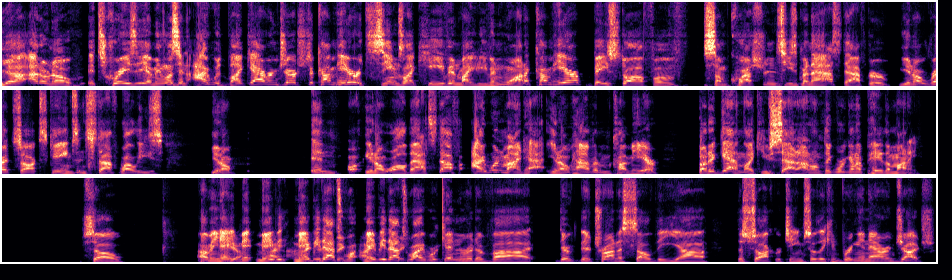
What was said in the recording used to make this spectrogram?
Yeah, I don't know. It's crazy. I mean, listen, I would like Aaron Judge to come here. It seems like he even might even want to come here based off of some questions he's been asked after, you know, Red Sox games and stuff while he's, you know, and uh, you know all that stuff. I wouldn't mind, ha- you know, having them come here. But again, like you said, I don't think we're going to pay the money. So, I mean, hey, Yeah, maybe I- I maybe just that's think- why maybe that's think- why we're getting rid of. uh They're they're trying to sell the uh the soccer team so they can bring in Aaron Judge.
